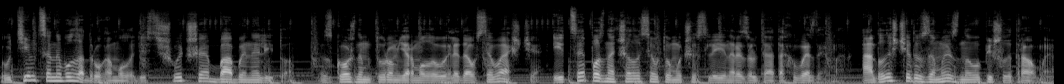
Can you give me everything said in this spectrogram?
Утім, це не була друга молодість, швидше бабине літо. З кожним туром Ярмола виглядав все важче, і це позначалося в тому числі і на результатах Вестгема. А ближче до зими знову пішли травми.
